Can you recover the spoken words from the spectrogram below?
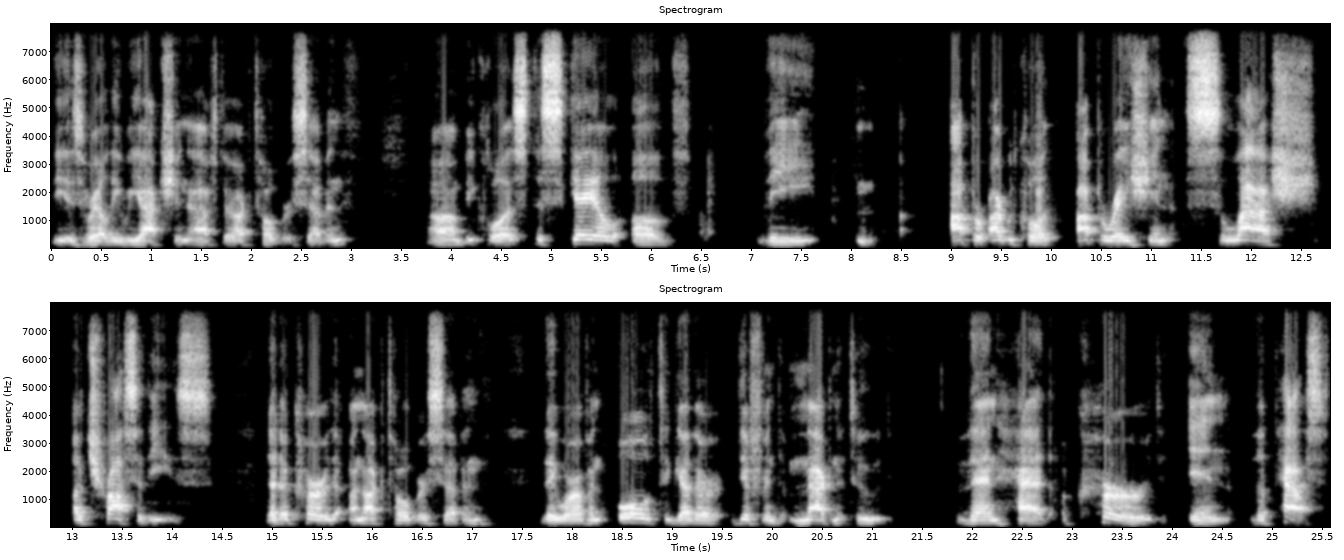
the Israeli reaction after October 7th, um, because the scale of the, mm, oper- I would call it operation slash atrocities that occurred on October 7th, they were of an altogether different magnitude than had occurred in the past.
